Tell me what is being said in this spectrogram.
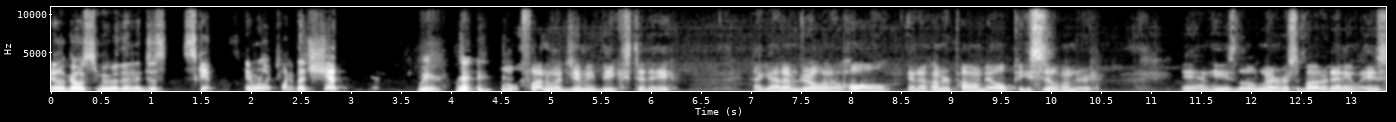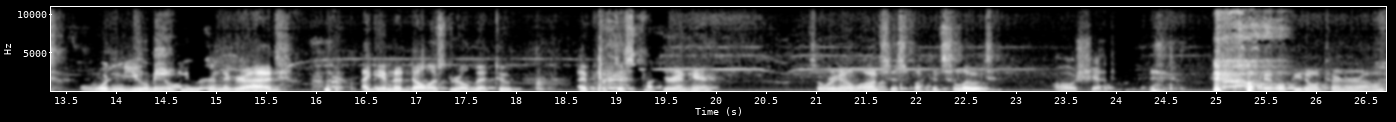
It'll go smooth and then just skip, and we're like, what the shit? Weird. little fun with Jimmy Beaks today. I got him drilling a hole in a hundred pound LP cylinder, and he's a little nervous about it, anyways. Wouldn't you be? When he was in the garage, I gave him the dullest drill bit too. I put this fucker in here, so we're gonna launch this fucking salute. Oh shit! Fuck, I hope you don't turn around.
